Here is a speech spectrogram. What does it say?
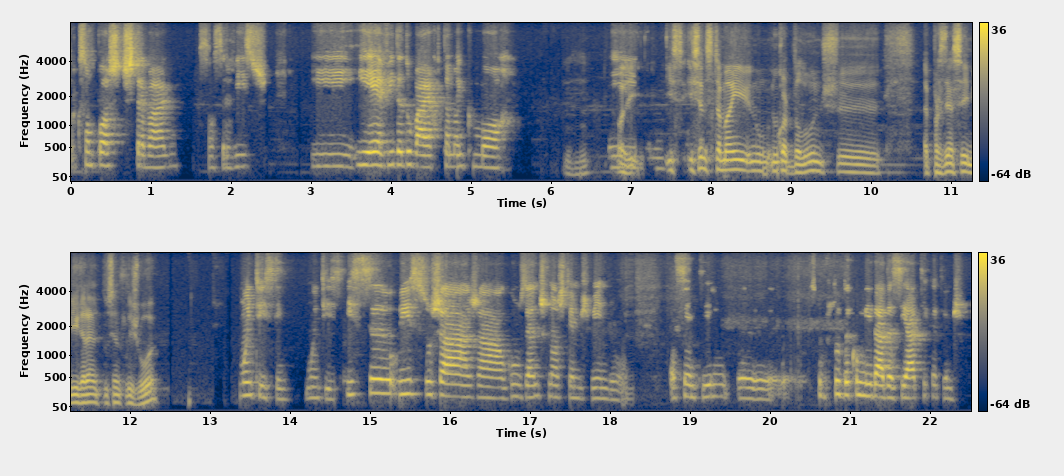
porque são postos de trabalho, são serviços e, e é a vida do bairro também que morre. Uhum. E, Olha, e, e sente-se também no, no, corpo de alunos uh, a presença imigrante do centro de Lisboa? Muitíssimo, muitíssimo. Isso, isso já, já há alguns anos que nós temos vindo a sentir, eh, sobretudo da comunidade asiática, temos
